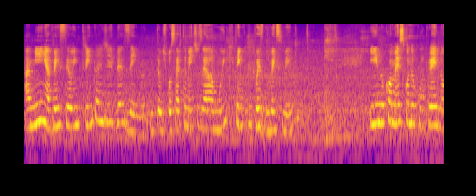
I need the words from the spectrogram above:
A minha venceu em 30 de dezembro, então tipo, certamente usei ela muito tempo depois do vencimento. E no começo, quando eu comprei, no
